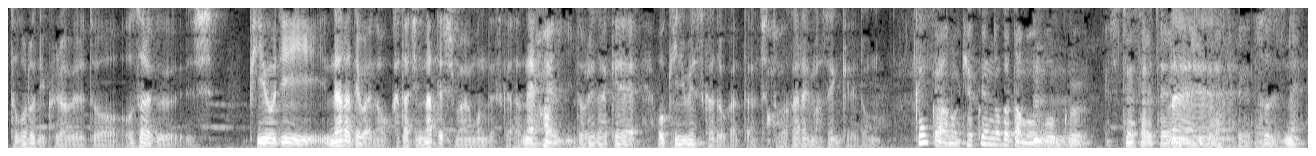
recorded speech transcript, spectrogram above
ところに比べるとおそらく POD ならではの形になってしまうもんですからね、はい、どれだけお気に召すかどうかってのはちょっと分かりませんけれども。今回あの客演の方も多く出演されたように聞いてますけれども、うんうん、そうですね。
